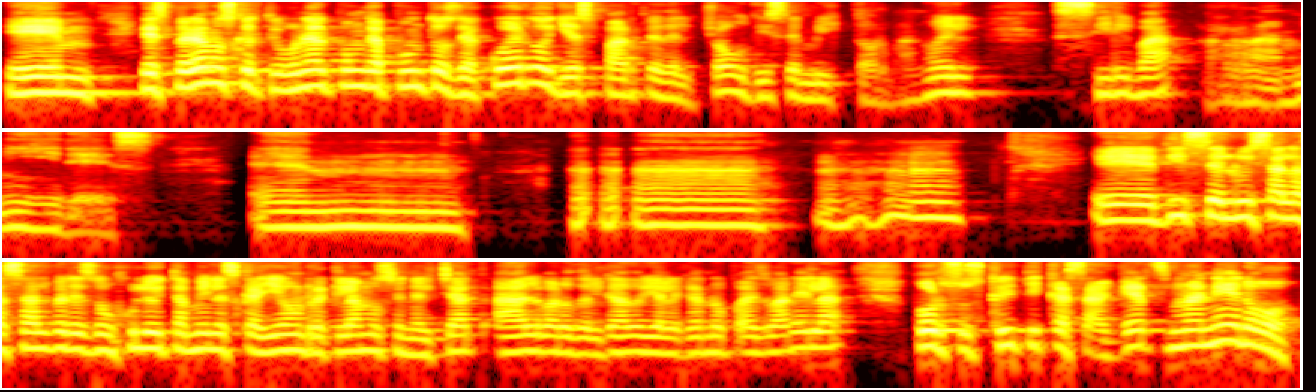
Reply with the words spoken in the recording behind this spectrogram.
Em, esperamos que el tribunal ponga puntos de acuerdo y es parte del show, dice Víctor Manuel Silva Ramírez. Em, ah, ah, ah, eh, dice Luis Salas Álvarez, don Julio, y también les cayeron reclamos en el chat a Álvaro Delgado y Alejandro Páez Varela por sus críticas a Gertz Manero.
